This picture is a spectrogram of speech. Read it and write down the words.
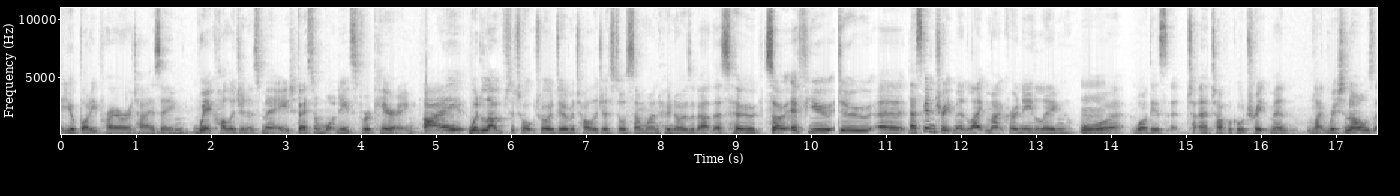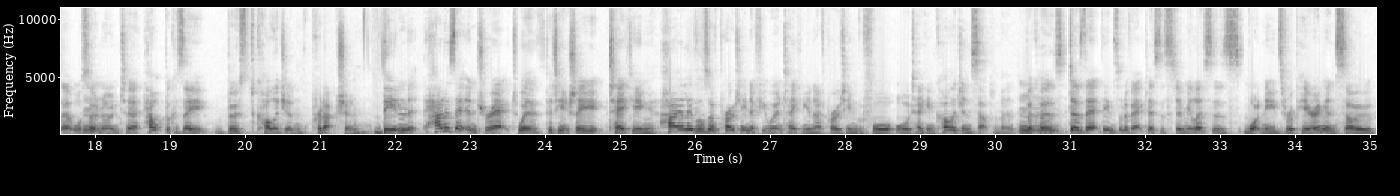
your body prioritizing where collagen is made based on what needs repairing. I would love to talk to a dermatologist or someone who knows about this who so if you do a, a skin treatment like microneedling mm. or well there's a, t- a topical treatment like retinols are also mm. known to help because they boost collagen production then how does that interact with potentially taking higher levels of protein if you weren't taking enough protein before or taking a collagen supplement mm. because does that then sort of act as the stimulus as what needs repairing and so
